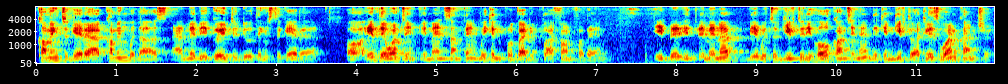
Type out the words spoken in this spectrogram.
coming together, coming with us, and maybe going to do things together. Or if they want to implement something, we can provide a platform for them. If they, if they may not be able to give to the whole continent, they can give to at least one country.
